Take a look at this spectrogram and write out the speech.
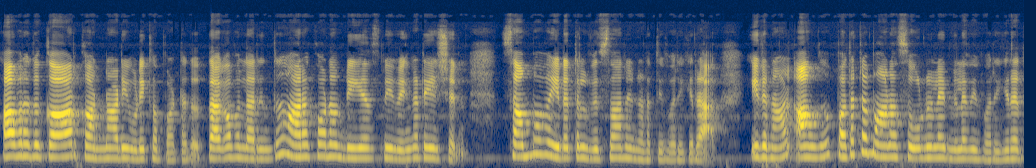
அவரது கார் கண்ணாடி உடைக்கப்பட்டது. தகவல் அறிந்து அரக்கோணம் டிஎஸ்பி வெங்கடேசன் சம்பவ இடத்தில் விசாரணை நடத்தி வருகிறார். இதனால் அங்கு பதட்டமான சூழ்நிலை நிலவி வருகிறது.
